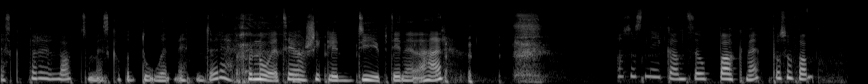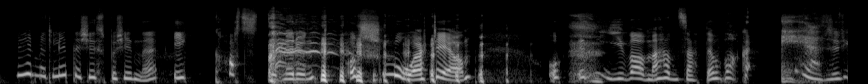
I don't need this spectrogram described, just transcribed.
'jeg skal bare late som jeg skal på do en liten tur', For nå er Thea skikkelig dypt inni det her. Og så sniker han seg opp bak meg på sofaen og gir meg et lite kyss på kinnet. Jeg kaster meg rundt og slår han og rive av meg headsetet og bare Hva er det du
